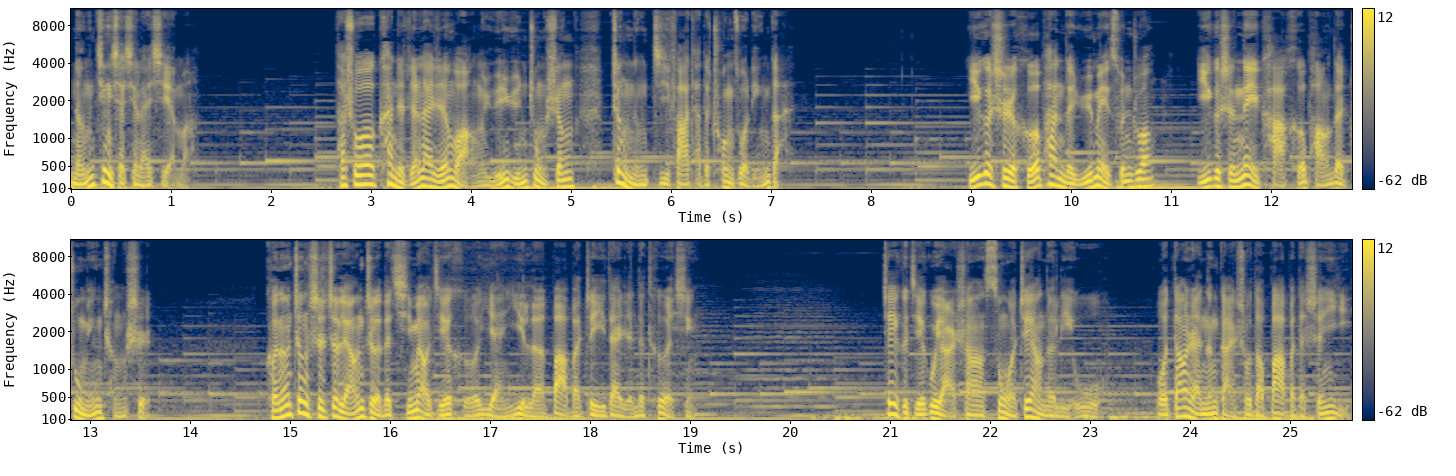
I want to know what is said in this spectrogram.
能静下心来写吗？他说，看着人来人往，芸芸众生，正能激发他的创作灵感。一个是河畔的愚昧村庄，一个是内卡河旁的著名城市，可能正是这两者的奇妙结合，演绎了爸爸这一代人的特性。这个节骨眼上送我这样的礼物，我当然能感受到爸爸的深意。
